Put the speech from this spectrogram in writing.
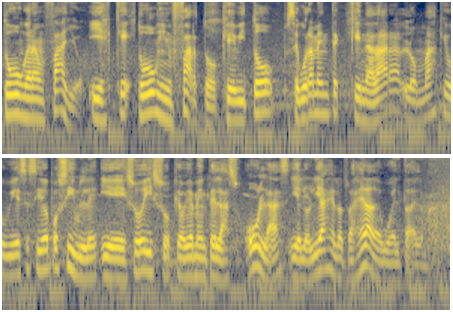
tuvo un gran fallo. Y es que tuvo un infarto que evitó seguramente que nadara lo más que hubiese sido posible y eso hizo que obviamente las olas y el oleaje lo trajera de vuelta del mar.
